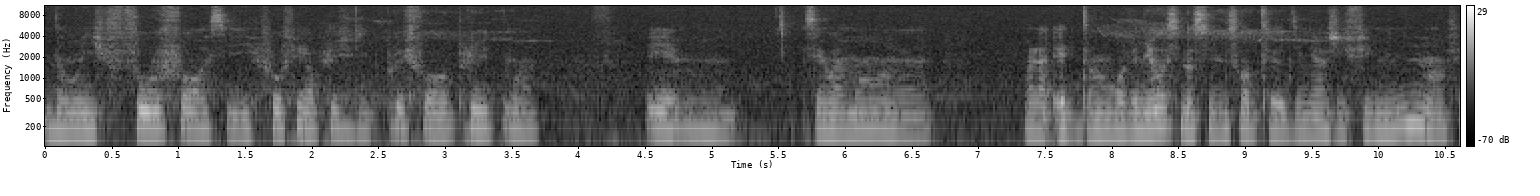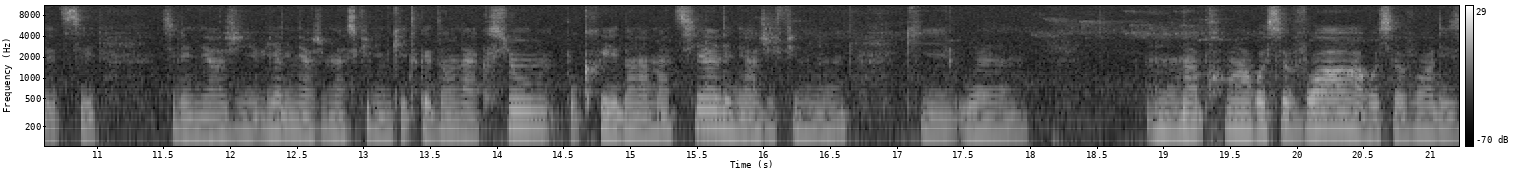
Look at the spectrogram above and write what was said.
dans il faut forcer, il faut faire plus vite, plus fort, plus. Et euh, c'est vraiment voilà, être dans, revenir aussi dans une sorte d'énergie féminine en fait. C'est c'est l'énergie, il y a l'énergie masculine qui est très dans l'action pour créer dans la matière, l'énergie féminine qui, où on, apprend à recevoir, à recevoir les,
